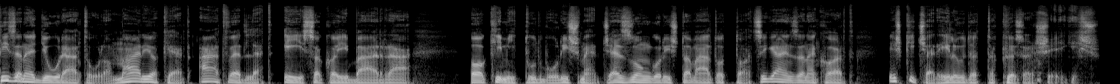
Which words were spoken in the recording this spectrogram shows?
Tizenegy órától a Mária kert átvedlet éjszakai bárrá, a kimit tudból ismert jazzzongorista váltotta a cigányzenekart, és kicserélődött a közönség is.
